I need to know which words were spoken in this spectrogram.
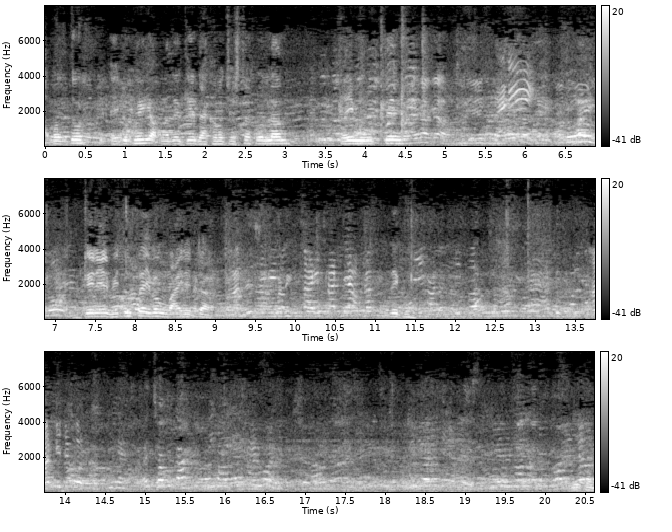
আপাতত এইটুকুই আপনাদেরকে দেখানোর চেষ্টা করলাম। এই মুহূর্তে ট্রেনের ভিতরটা এবং বাইরেরটা। দেখুন। দেখুন।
